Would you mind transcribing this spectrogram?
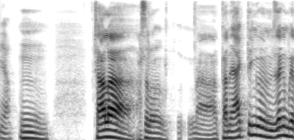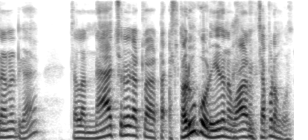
యా. చాలా అసలు తన యాక్టింగ్ నిజంగా మీరు అన్నట్టుగా చాలా న్యాచురల్గా అట్లా అసలు తడువుకోడు ఏదైనా వా చెప్పడం కోసం.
